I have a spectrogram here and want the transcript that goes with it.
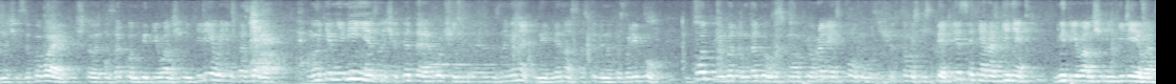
значит, забывает, что это закон Дмитрия Ивановича Менделеева не указали. Но, тем не менее, значит, это очень э, знаменательный для нас, особенно кабаляков, год. И в этом году, 8 февраля, исполнилось еще 185 лет со дня рождения Дмитрия Ивановича Менделеева.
